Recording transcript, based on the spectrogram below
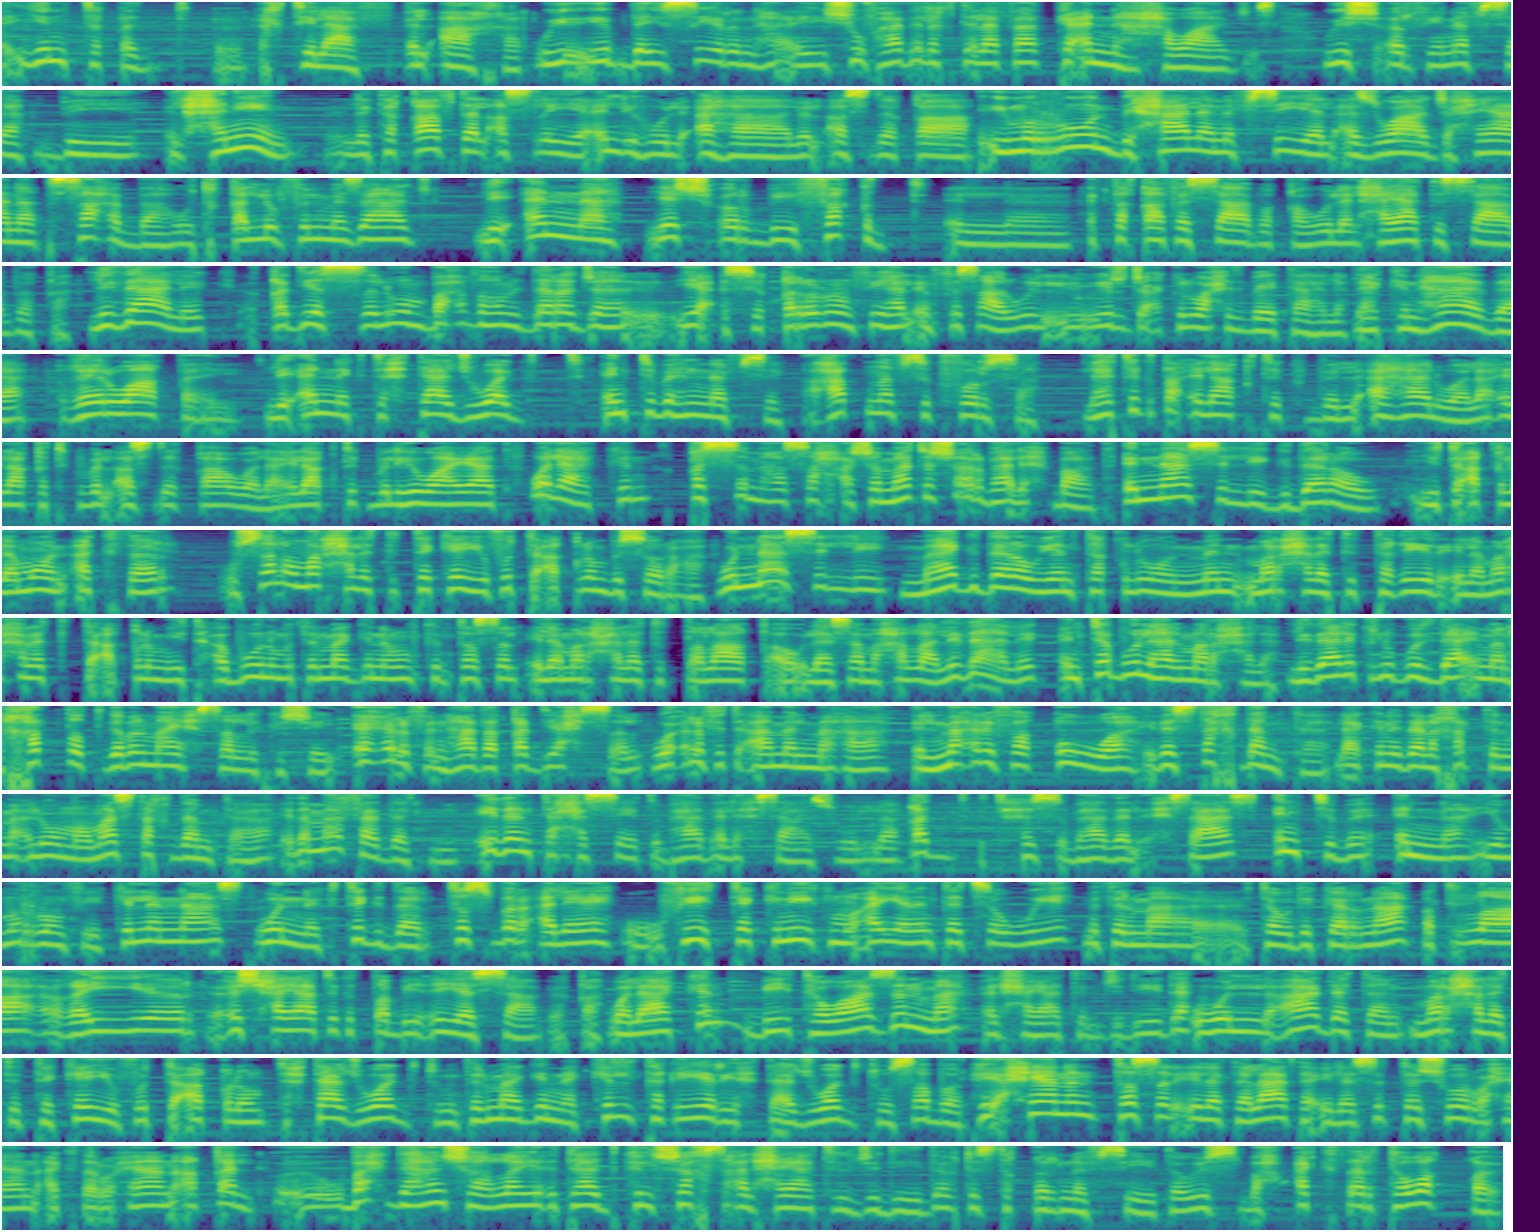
ينتقد اختلاف الآخر. ويبدأ يصير إنها يشوف هذه الاختلافات كأنها حواجز. ويشعر في نفسه بالحنين لثقافته الأصلية اللي هو الأهل الأصدقاء. يمرون بحالة نفسية الأزواج أحيانا صعبة وتقلب في المزاج لأنه يشعر بفقد الثقافة السابقة ولا الحياة السابقة. لذلك قد يصلون بعضهم لدرجة يأس يقررون فيها الانفصال ويرجع كل واحد بيت أهله. لكن هذا غير واقعي لأنك تحتاج وقت. انتبه لنفسك عط نفسك فرصة. لا تقطع علاقتك بالأهل ولا علاقتك بالأصدقاء ولا علاقتك بالهوايات ولكن قسمها صح عشان ما تشعر بهالإحباط. الناس اللي قدروا يتأقلمون أكثر وصلوا مرحلة التكيف والتأقلم بسرعة. والناس اللي ما قدروا ينتقلون من مرحلة التغيير إلى مرحلة التأقلم يتعبون ومثل ما قلنا ممكن تصل إلى مرحلة الطلاق أو لا سمح الله. لذلك انتبهوا لهالمرحلة لذلك نقول دائما خطط قبل ما يحصل لك الشيء. اعرف أن هذا قد يحصل واعرف تعامل معه. المعرفة قوة إذا استخدمتها. لكن إذا أنا أخذت المعلومة وما استخدمتها إذا ما فادتني. إذا أنت حسيت بهذا الإحساس ولا قد تحس بهذا الإحساس انتبه أنه يمر في كل الناس وإنك تقدر تصبر عليه وفي تكنيك معين أنت تسويه مثل ما تو ذكرنا أطلع غير عش حياتك الطبيعية السابقة. ولكن بتوازن مع الحياة الجديدة والعادة مرحلة التكيف والتأقلم تحتاج وقت. ومثل ما قلنا كل تغيير يحتاج وقت وصبر. هي أحيانا تصل إلى ثلاثة إلى ستة شهور وأحيانا أكثر وأحيانا أقل. وبعدها إن شاء الله يعتاد كل شخص على الحياة الجديدة وتستقر نفسيته ويصبح أكثر توقع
